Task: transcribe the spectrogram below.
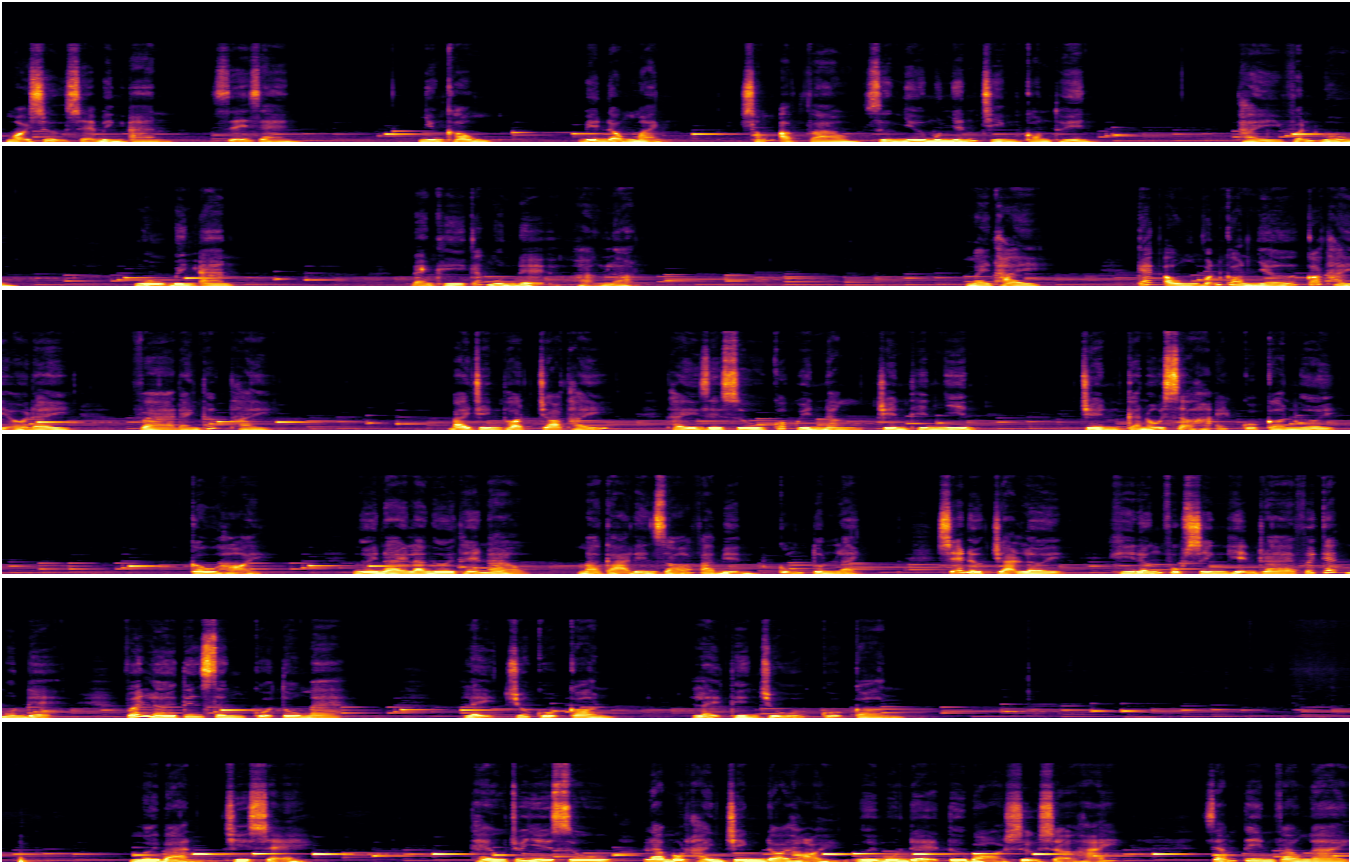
mọi sự sẽ bình an, dễ dàng. Nhưng không, biển động mạnh, sóng ập vào dường như muốn nhấn chìm con thuyền. Thầy vẫn ngủ ngủ bình an. Đang khi các môn đệ hoảng loạn. May thay, các ông vẫn còn nhớ có thầy ở đây và đánh thức thầy. Bài trình thuật cho thấy thầy giêsu có quyền năng trên thiên nhiên, trên cả nỗi sợ hãi của con người. Câu hỏi người này là người thế nào? Mà cả đến gió và biển cũng tuân lệnh. Sẽ được trả lời, khi đấng phục sinh hiện ra với các môn đệ, với lời tuyên xưng của tô ma lạy chúa của con, lạy thiên chúa của con. Mời bạn chia sẻ theo Chúa Giêsu là một hành trình đòi hỏi người môn đệ từ bỏ sự sợ hãi, dám tin vào ngài,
